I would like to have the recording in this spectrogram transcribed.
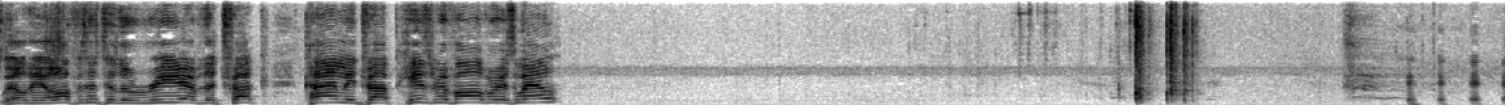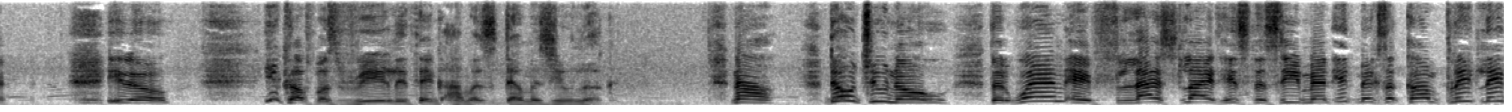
Will the officer to the rear of the truck kindly drop his revolver as well? you know, you cops must really think I'm as dumb as you look. Now, don't you know that when a flashlight hits the cement, it makes a completely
